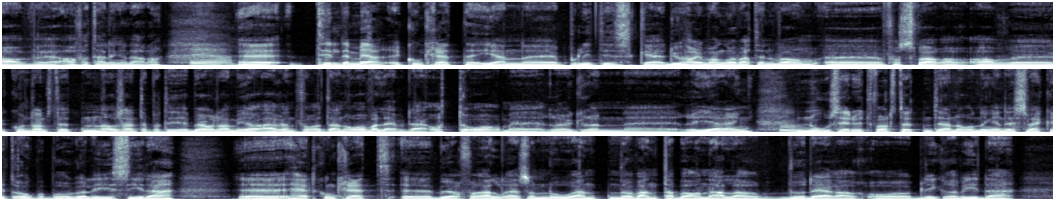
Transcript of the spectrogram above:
av, av fortellingen der. Ja. Eh, til det mer konkrete igjen eh, politiske. Du har i mange år vært en varm eh, forsvarer av eh, kontantstøtten, og Senterpartiet bør vel ha mye av æren for at den overlevde åtte år med rød-grønn eh, regjering. Nå ser det ut for at støtten til den ordningen er svekket òg på borgerlig side. Eh, helt konkret, eh, bør foreldre som nå enten venter barn eller vurderer å bli gravide, eh,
